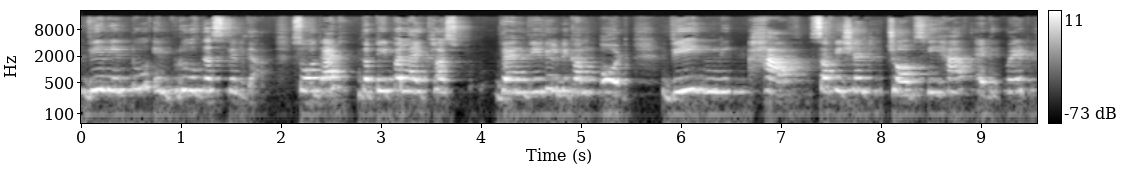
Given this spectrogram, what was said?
we need to improve the skill gap so that the people like us when we will become old, we have sufficient jobs, we have adequate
